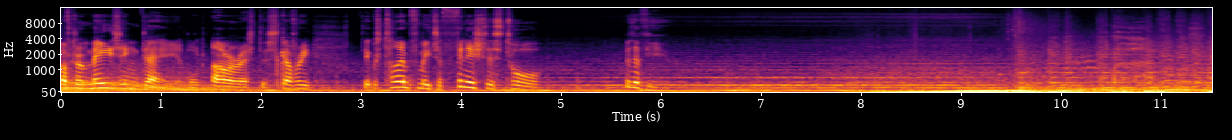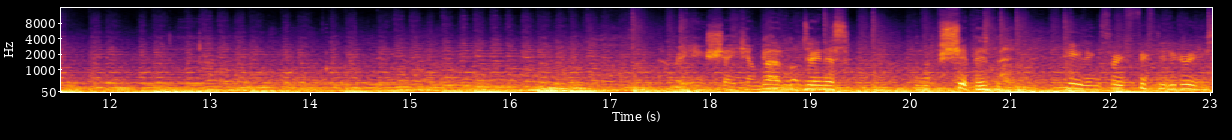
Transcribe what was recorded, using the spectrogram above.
After an amazing day aboard RRS Discovery, it was time for me to finish this tour with a view. Glad I'm not doing this when the ship is heeling through 50 degrees.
